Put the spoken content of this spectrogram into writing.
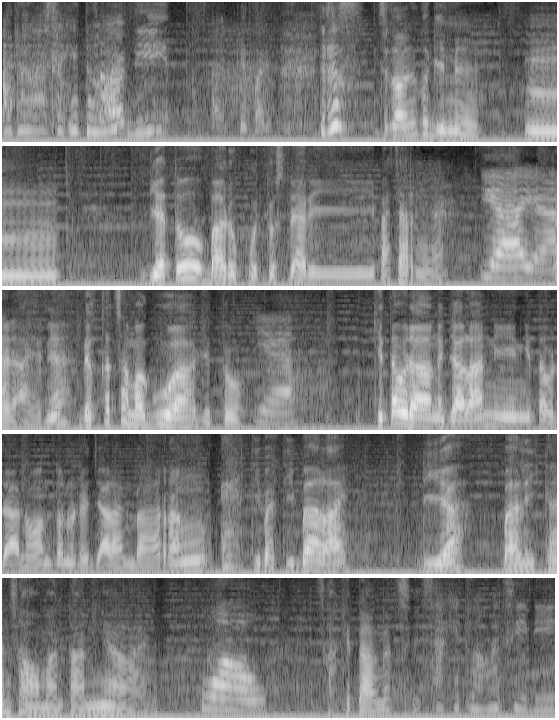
Aduh sakit banget di. sakit, sakit. Terus ceritanya tuh gini hmm, dia tuh baru putus dari pacarnya ya ya dan akhirnya deket sama gua gitu ya. kita udah ngejalanin kita udah nonton udah jalan bareng eh tiba-tiba lah dia balikan sama mantannya lah Wow. sakit banget sih. Sakit banget sih di.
